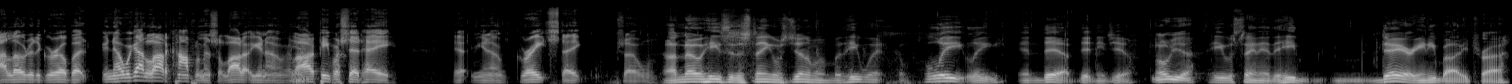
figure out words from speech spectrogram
I loaded the grill, but you know, we got a lot of compliments. A lot of you know, a lot of people said, "Hey, eh, you know, great steak." So I know he's a distinguished gentleman, but he went completely in depth, didn't he, Jeff? Oh yeah, He was saying that he'd dare anybody try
